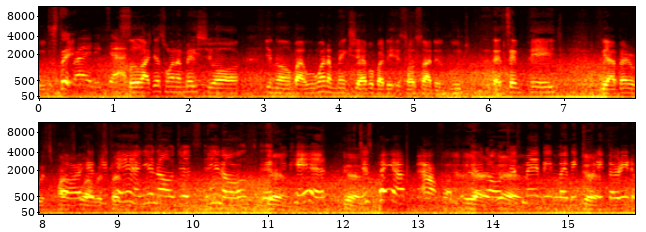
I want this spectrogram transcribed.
will stay. Right, exactly. So I just want to make sure, you know, but we want to make sure everybody is also at the good, the same page. We are very responsible Or if you can, you know, just, you know, if Yeah. you can, Yeah. just pay off Alpha. Yeah, you know, yeah. just maybe, maybe 20 30 to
